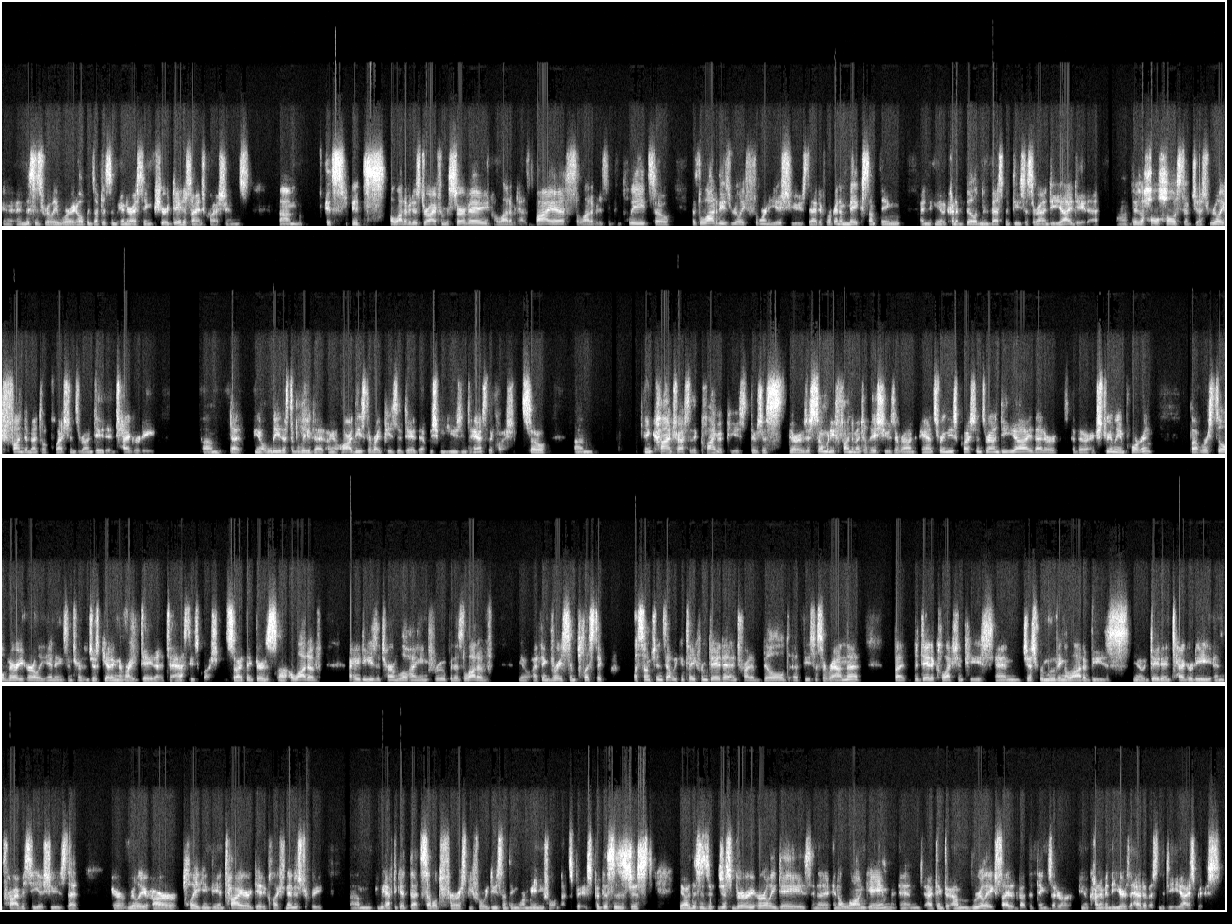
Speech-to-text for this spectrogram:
and this is really where it opens up to some interesting pure data science questions. Um, it's it's a lot of it is derived from a survey, a lot of it has bias, a lot of it is incomplete. So there's a lot of these really thorny issues that if we're going to make something and you know kind of build an investment thesis around DEI data, uh, there's a whole host of just really fundamental questions around data integrity um, that you know lead us to believe that you know are these the right pieces of data that we should be using to answer the question. So um, in contrast to the climate piece, there's just there are just so many fundamental issues around answering these questions around DEI that are that are extremely important, but we're still very early innings in terms of just getting the right data to ask these questions. So I think there's uh, a lot of I hate to use the term low hanging fruit, but there's a lot of you know I think very simplistic assumptions that we can take from data and try to build a thesis around that. But the data collection piece and just removing a lot of these you know data integrity and privacy issues that are really are plaguing the entire data collection industry. Um, we have to get that settled first before we do something more meaningful in that space. But this is just, you know, this is just very early days in a in a long game, and I think that I'm really excited about the things that are, you know, kind of in the years ahead of us in the DEI space.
